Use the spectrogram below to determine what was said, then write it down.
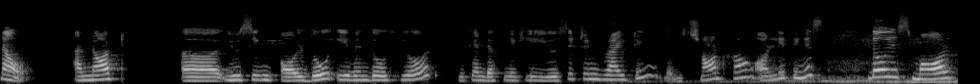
Now I'm not uh, using although even though here you can definitely use it in writing it's not wrong. Only thing is though is more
